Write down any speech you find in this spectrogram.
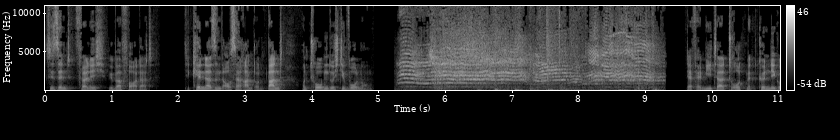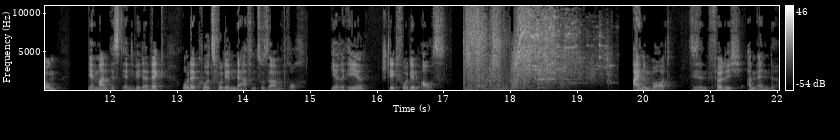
Sie sind völlig überfordert. Die Kinder sind außer Rand und Band und toben durch die Wohnung. Der Vermieter droht mit Kündigung. Ihr Mann ist entweder weg oder kurz vor dem Nervenzusammenbruch. Ihre Ehe steht vor dem Aus. Einem Wort, sie sind völlig am Ende.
